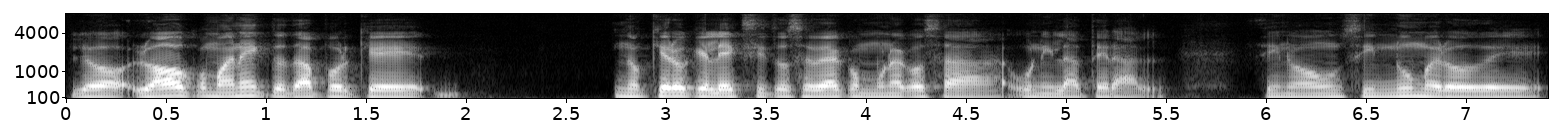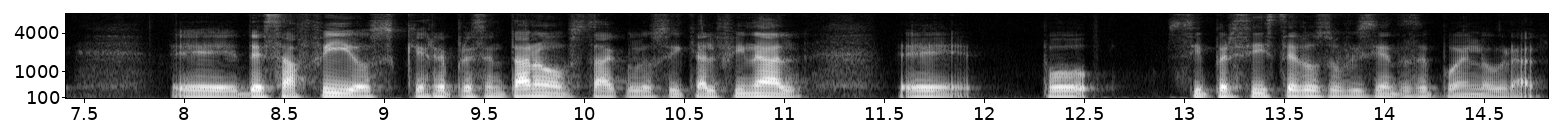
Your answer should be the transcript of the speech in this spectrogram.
lo, lo hago como anécdota porque no quiero que el éxito se vea como una cosa unilateral, sino un sinnúmero de eh, desafíos que representaron obstáculos y que al final, eh, si persiste lo suficiente, se pueden lograr.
